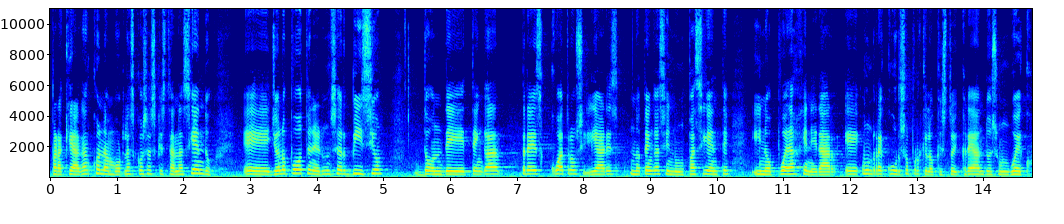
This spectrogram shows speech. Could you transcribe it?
para que hagan con amor las cosas que están haciendo. Eh, yo no puedo tener un servicio donde tenga tres, cuatro auxiliares, no tenga sino un paciente y no pueda generar eh, un recurso porque lo que estoy creando es un hueco.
